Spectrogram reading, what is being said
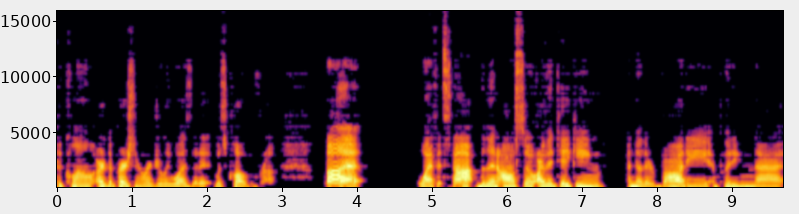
the clone, or the person originally was that it was cloned from. But, what if it's not? But then also, are they taking another body and putting that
